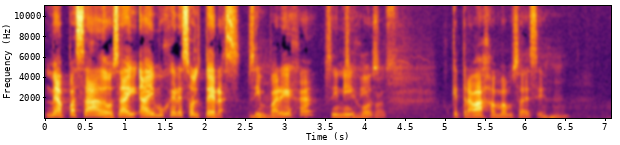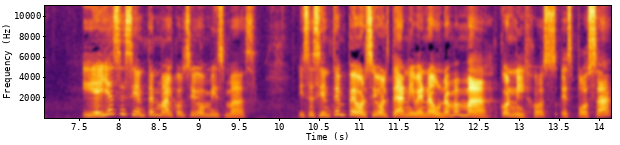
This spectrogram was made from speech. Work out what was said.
me ha pasado. O sea, hay, hay mujeres solteras, sin pareja, sin, Sin hijos, que trabajan, vamos a decir. Y ellas se sienten mal consigo mismas y se sienten peor si voltean y ven a una mamá con hijos, esposa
